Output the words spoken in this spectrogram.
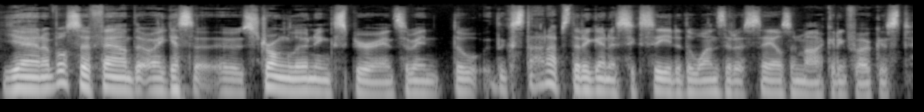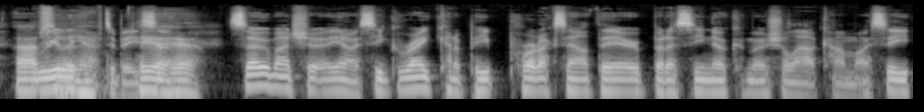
Yeah, and I've also found that I guess a, a, strong learning experience. I mean, the, the startups that are going to succeed are the ones that are sales and marketing focused. Absolutely. Really have to be. so, yeah. so much, uh, you know, I see great kind of pe- products out there, but I see no commercial outcome. I see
